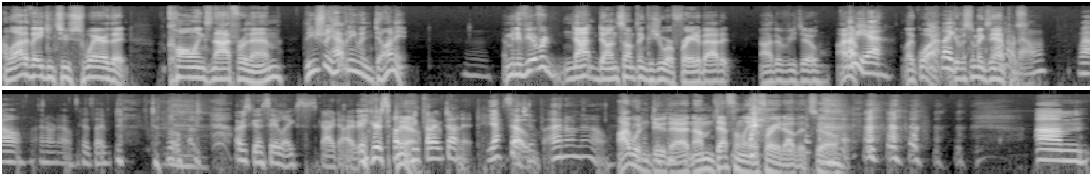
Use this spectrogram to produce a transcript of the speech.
a lot of agents who swear that calling's not for them, they usually haven't even done it. I mean, have you ever not done something because you were afraid about it? Either of you two? I Oh don't- yeah. Like what? Yeah, like, Give us some examples. I don't know. Well, I don't know because I've, I've done a lot. I was going to say like skydiving or something, Yeah. but I've done it. Yeah, So. I don't know. I wouldn't do that, and I'm definitely afraid of it. So, Um,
